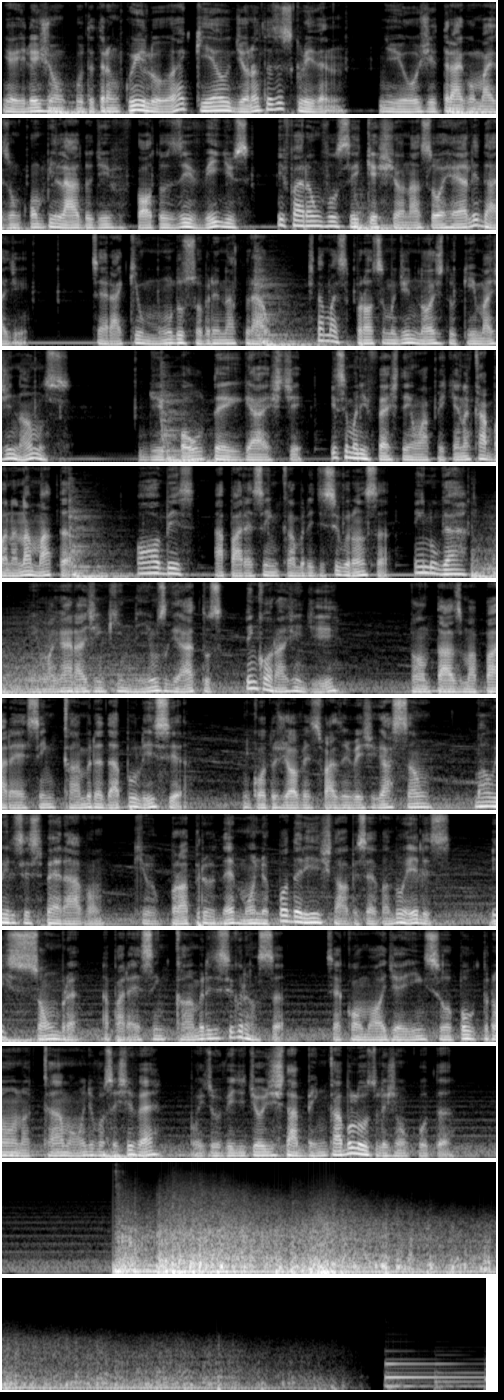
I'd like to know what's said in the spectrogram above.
E aí, Legião Culta Tranquilo? Aqui é o Jonathan Scriven. E hoje trago mais um compilado de fotos e vídeos que farão você questionar sua realidade. Será que o mundo sobrenatural está mais próximo de nós do que imaginamos? De poltergeist que se manifesta em uma pequena cabana na mata. Orbes aparecem em câmera de segurança em lugar em uma garagem que nem os gatos têm coragem de ir. Fantasma aparece em câmera da polícia. Enquanto os jovens fazem investigação, mal eles esperavam que o próprio demônio poderia estar observando eles. E Sombra aparece em câmera de segurança. Se acomode aí em sua poltrona, cama, onde você estiver, pois o vídeo de hoje está bem cabuloso, Legião Oculta.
